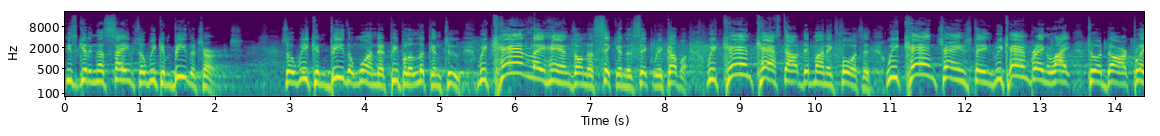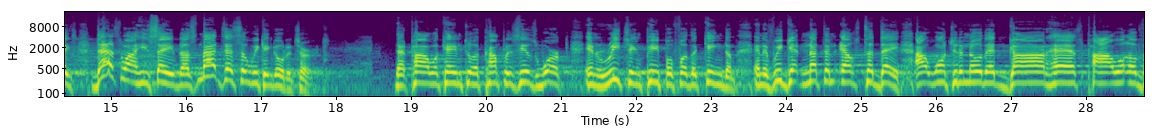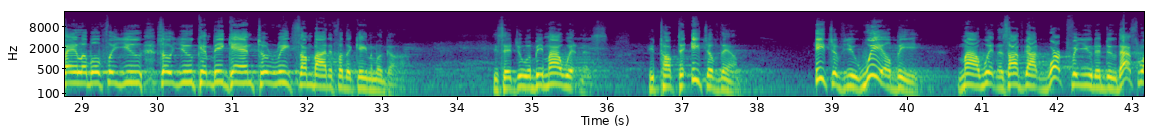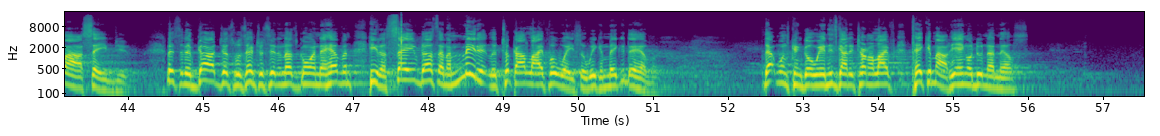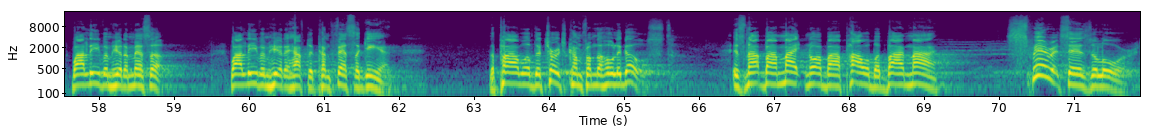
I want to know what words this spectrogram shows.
He's getting us saved so we can be the church so we can be the one that people are looking to. We can lay hands on the sick and the sick recover. We can cast out demonic forces. We can change things. We can bring light to a dark place. That's why he saved us, not just so we can go to church. That power came to accomplish his work in reaching people for the kingdom. And if we get nothing else today, I want you to know that God has power available for you so you can begin to reach somebody for the kingdom of God. He said, You will be my witness. He talked to each of them. Each of you will be my witness. I've got work for you to do. That's why I saved you. Listen, if God just was interested in us going to heaven, He'd have saved us and immediately took our life away so we can make it to heaven. That one can go in. He's got eternal life. Take him out. He ain't going to do nothing else. Why leave him here to mess up? Why leave him here to have to confess again? The power of the church comes from the Holy Ghost. It's not by might nor by power, but by my spirit, says the Lord.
